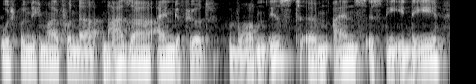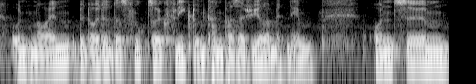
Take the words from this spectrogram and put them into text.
ursprünglich mal von der NASA eingeführt worden ist. Ähm, 1 ist die Idee und 9 bedeutet, das Flugzeug fliegt und kann Passagiere mitnehmen. Und ähm,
